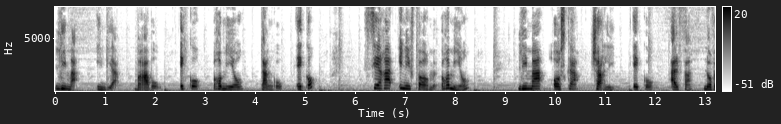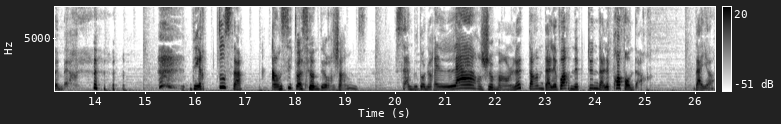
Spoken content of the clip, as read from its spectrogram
Lima, India, Bravo, Echo, Romeo, Tango, Echo Sierra Uniforme Romeo, Lima Oscar Charlie Echo Alpha November. Dire tout ça en situation d'urgence, ça nous donnerait largement le temps d'aller voir Neptune dans les profondeurs. D'ailleurs,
